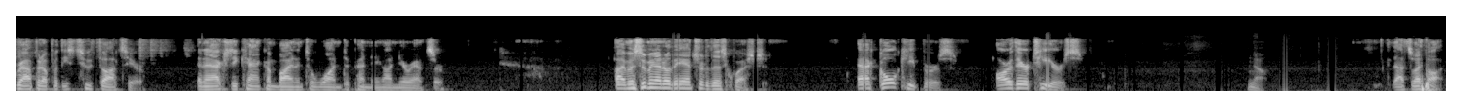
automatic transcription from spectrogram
wrap it up with these two thoughts here, and I actually can't combine into one depending on your answer. I'm assuming I know the answer to this question. At goalkeepers, are there tiers? No, That's what I thought.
